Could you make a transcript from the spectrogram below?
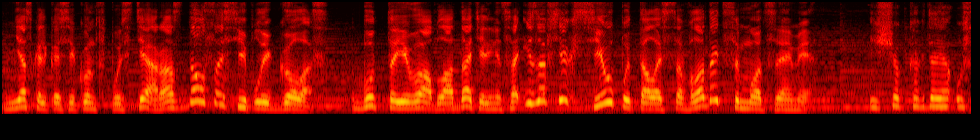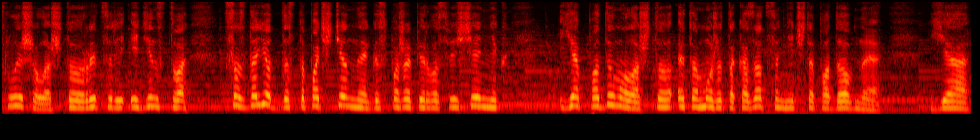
Несколько секунд спустя раздался сиплый голос — будто его обладательница изо всех сил пыталась совладать с эмоциями. Еще когда я услышала, что рыцари единства создает достопочтенная госпожа первосвященник, я подумала, что это может оказаться нечто подобное. Я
